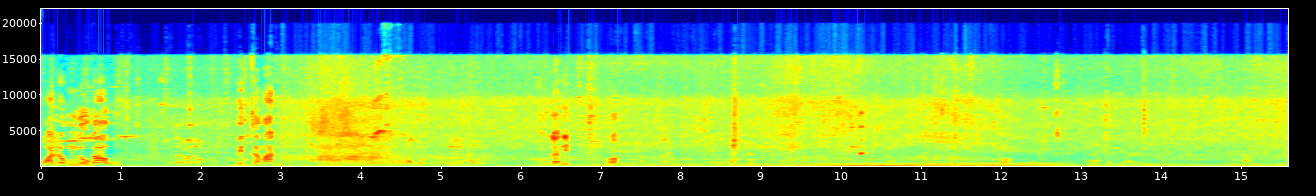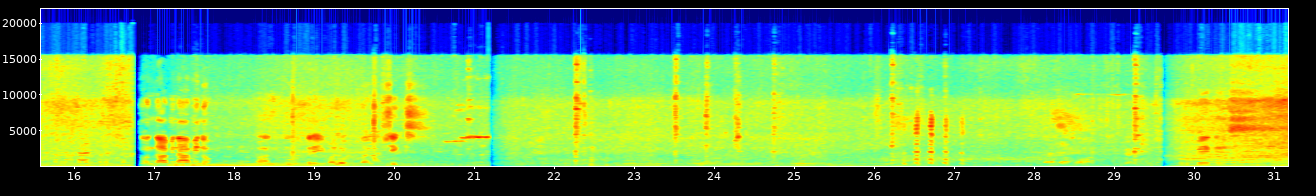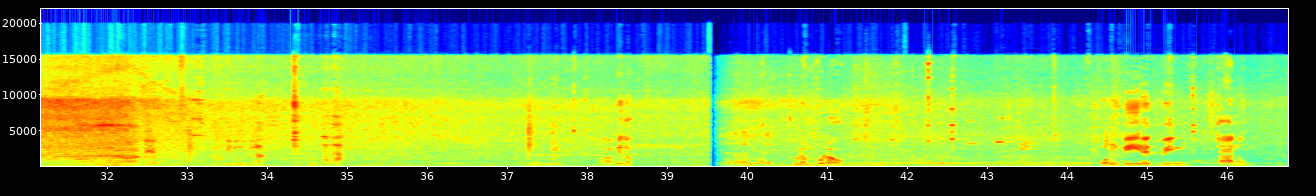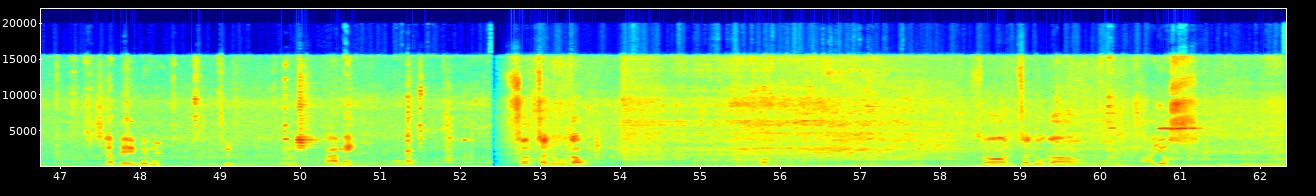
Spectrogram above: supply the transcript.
Walong lugaw oh. with laman. Ulan eh. Oh. Ito, ang dami namin, oh. 1, 2, 3, 4, 5, 6. Pekes. Grabe yun. Minuto na. Ito na nga. Grabe, no? Hindi na nakalimutan eh. Pulang-pula, oh. Wong B. Edwin Chanong. Sila Bembe, mo. Dami. Solve sa lugaw. Oh. Solve sa lugaw. Ayos.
